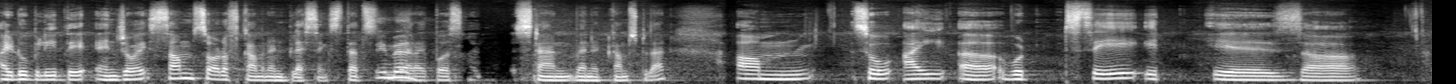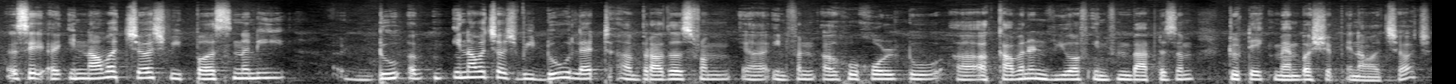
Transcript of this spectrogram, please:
I do believe they enjoy some sort of covenant blessings. That's Amen. where I personally stand when it comes to that. Um, so I uh, would say it is uh, say in our church we personally do in our church we do let brothers from infant who hold to a covenant view of infant baptism to take membership in our church.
